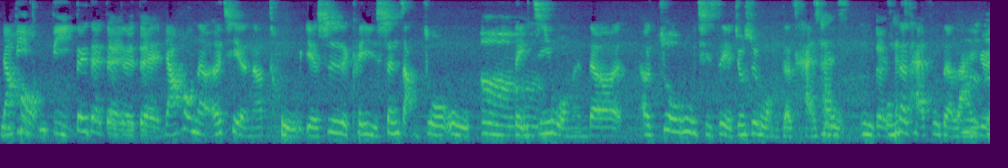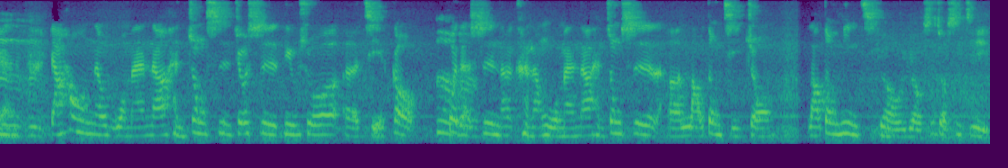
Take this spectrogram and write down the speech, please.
然后土地，对对对对对，然后呢，而且呢，土也是可以生长作物，嗯，累积我们的呃作物，其实也就是我们的财富，嗯，对，我们的财富的来源。嗯嗯。然后呢，我们呢很重视，就是比如说呃结构，或者是呢，可能我们呢很重视呃劳动集中、劳动密集。有有十九世纪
